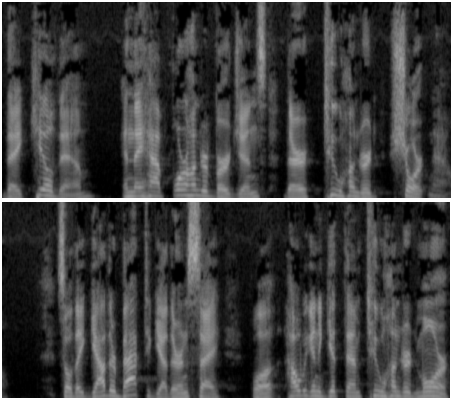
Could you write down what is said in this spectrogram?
they kill them and they have 400 virgins. They're 200 short now. So they gather back together and say, well, how are we going to get them 200 more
